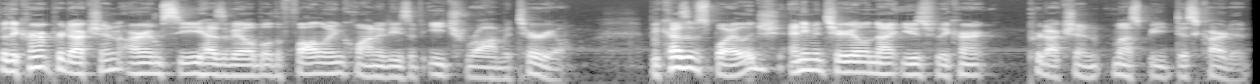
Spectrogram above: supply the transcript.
For the current production, RMC has available the following quantities of each raw material. Because of spoilage, any material not used for the current production must be discarded.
